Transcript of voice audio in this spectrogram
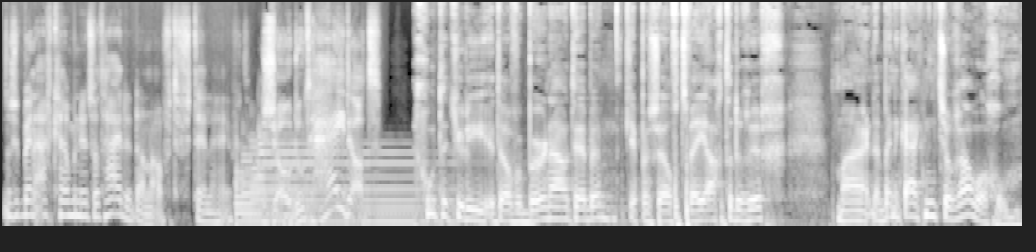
Dus ik ben eigenlijk heel benieuwd wat hij er dan over te vertellen heeft. Zo doet hij dat. Goed dat jullie het over burn-out hebben. Ik heb er zelf twee achter de rug. Maar daar ben ik eigenlijk niet zo rouwig om.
